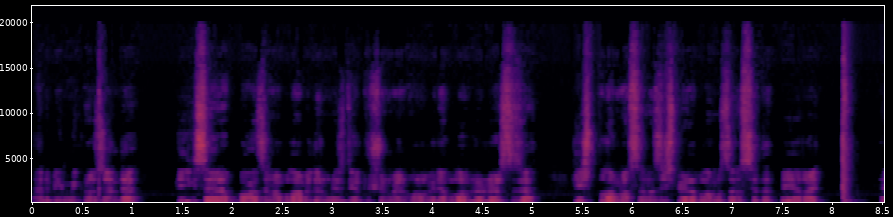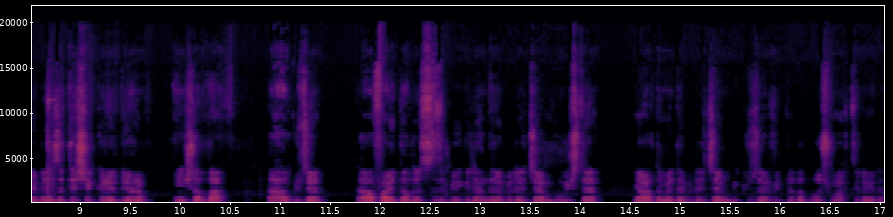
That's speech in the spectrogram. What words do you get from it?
Yani bir mikrozende bilgisayara malzeme bulabilir miyiz diye düşünmeyin. Onu bile bulabilirler size. Hiç bulamazsanız, hiçbir yerde bulamazsanız Sedat Bey'i arayın. Hepinize teşekkür ediyorum. İnşallah daha güzel, daha faydalı sizi bilgilendirebileceğim bu işte yardım edebileceğim bir güzel videoda buluşmak dileğiyle.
